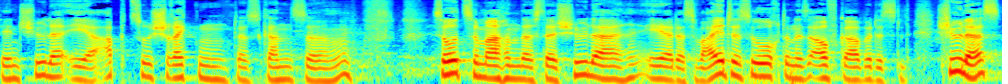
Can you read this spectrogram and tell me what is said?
den Schüler eher abzuschrecken, das Ganze hm, so zu machen, dass der Schüler eher das Weite sucht und es Aufgabe des Schülers,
